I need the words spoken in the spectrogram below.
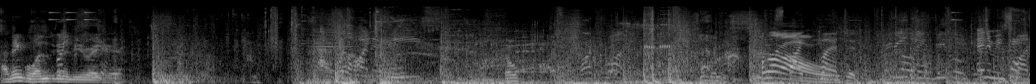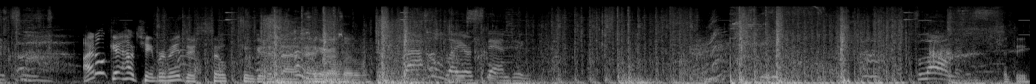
I think one's gonna be right here. Nope. Spike planted. Reloading, reload. Enemy spotted C. I don't get how chambermaids are so fucking good at that. I think we're angle. outside of him. Last player standing. Flawless. Empty.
